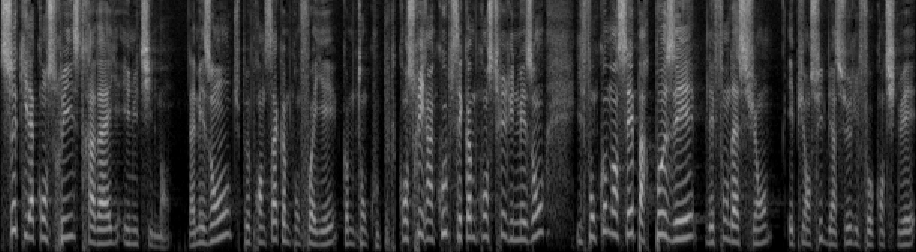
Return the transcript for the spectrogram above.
ceux qui la construisent travaillent inutilement. La maison, tu peux prendre ça comme ton foyer, comme ton couple. Construire un couple, c'est comme construire une maison. Il faut commencer par poser les fondations et puis ensuite, bien sûr, il faut continuer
